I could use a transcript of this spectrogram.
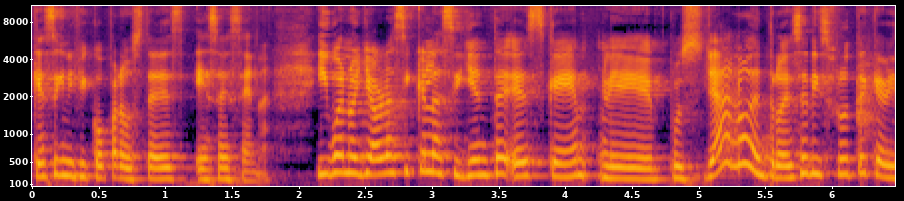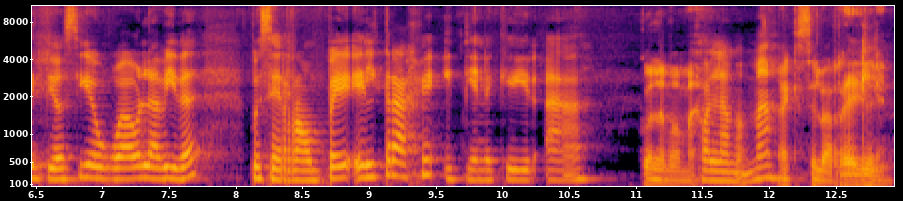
¿Qué significó para ustedes esa escena? Y bueno, y ahora sí que la siguiente es que, eh, pues ya, ¿no? Dentro de ese disfrute que 22 sigue, wow, la vida, pues se rompe el traje y tiene que ir a con la mamá. Con la mamá. A que se lo arreglen.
